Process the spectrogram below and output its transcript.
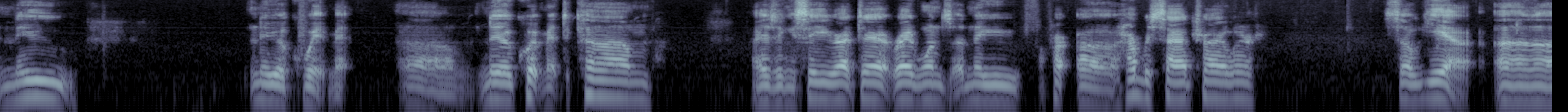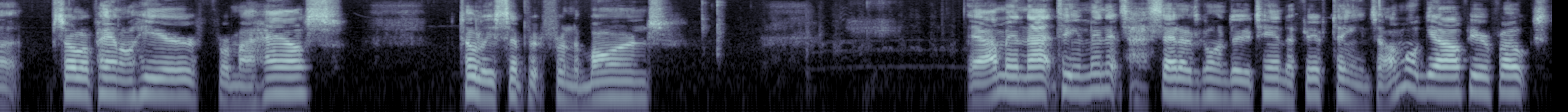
new new equipment. Um, new equipment to come. As you can see right there, red one's a new uh, herbicide trailer. So yeah, uh, solar panel here for my house. Totally separate from the barns. Yeah, I'm in 19 minutes. I said I was going to do 10 to 15. So I'm going to get off here, folks.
